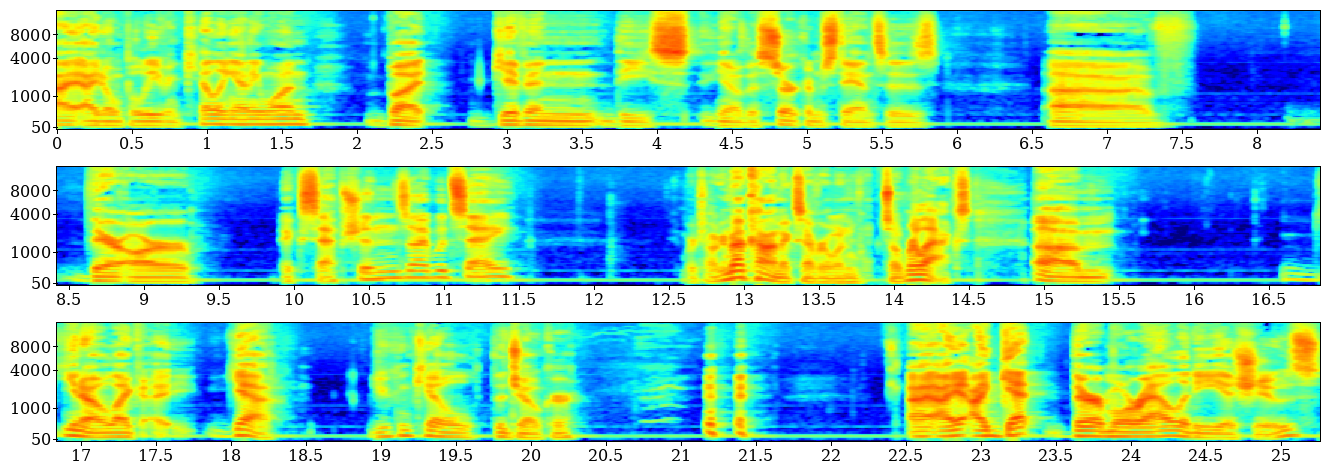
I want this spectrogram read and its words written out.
I, I don't believe in killing anyone, but given the you know the circumstances of there are exceptions, I would say. We're talking about comics, everyone, so relax. Um, you know, like uh, yeah, you can kill the Joker. I, I, I get there are morality issues.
